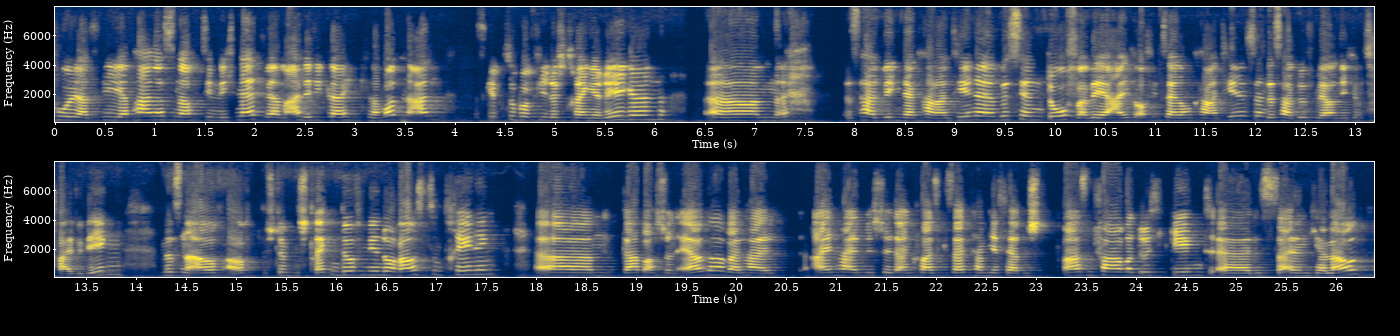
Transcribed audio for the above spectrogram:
Ist cool. Also die Japaner sind auch ziemlich nett. Wir haben alle die gleichen Klamotten an. Es gibt super viele strenge Regeln. Ähm, ist halt wegen der Quarantäne ein bisschen doof, weil wir ja eigentlich offiziell noch in Quarantäne sind. Deshalb dürfen wir auch nicht uns frei bewegen. Müssen auch auf bestimmten Strecken dürfen wir nur raus zum Training. Ähm, gab auch schon Ärger, weil halt Einheimische dann quasi gesagt haben, hier fährt ein Straßenfahrer durch die Gegend, äh, das sei nicht erlaubt.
